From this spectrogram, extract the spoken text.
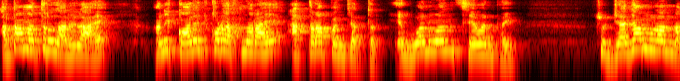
आता मात्र झालेलं आहे. आणि कॉलेज कोड असणार आहे? अकरा पंच्याहत्तर. One one seven five. So ज्या ज्या मुलांना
